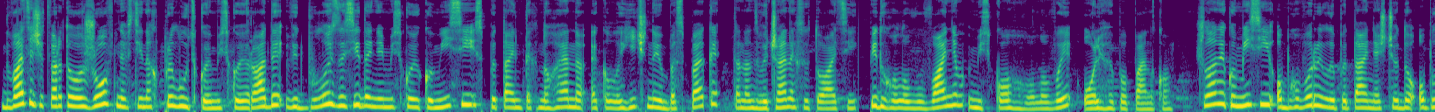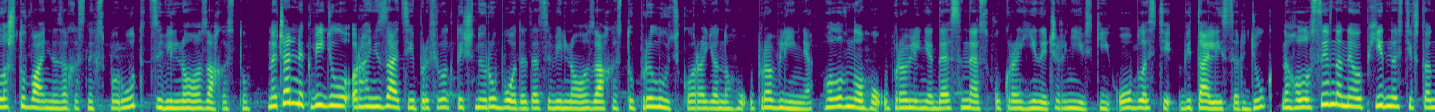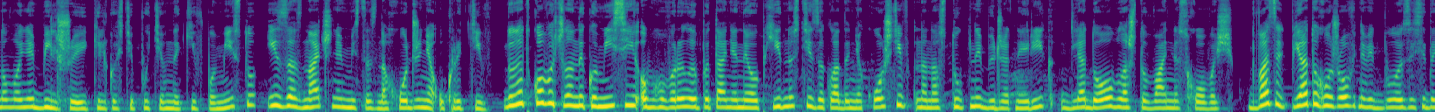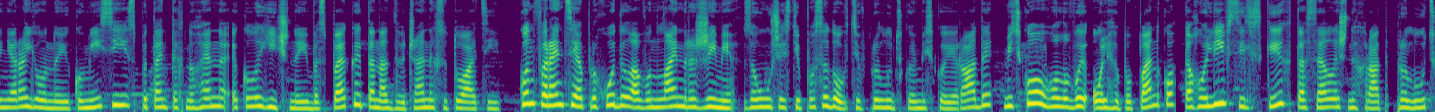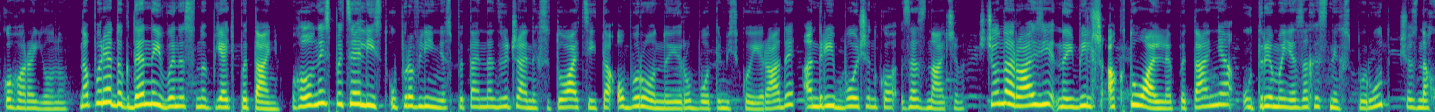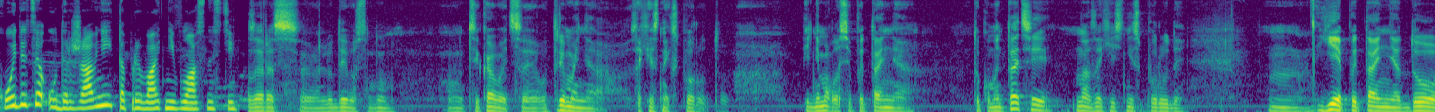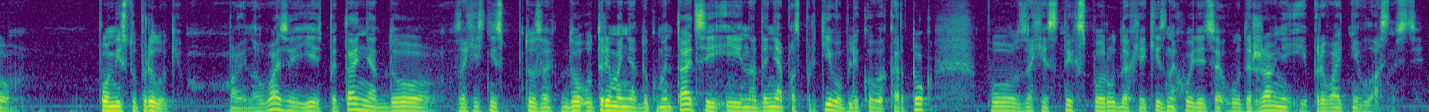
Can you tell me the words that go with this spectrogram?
24 жовтня в стінах Прилуцької міської ради відбулось засідання міської комісії з питань техногенно-екологічної безпеки та надзвичайних ситуацій під головуванням міського голови Ольги Попенко. Члени комісії обговорили питання щодо облаштування захисних споруд цивільного захисту. Начальник відділу організації профілактичної роботи та цивільного захисту Прилуцького районного управління головного управління ДСНС України Чернігівській області Віталій Сердюк наголосив на необхідності встановлення більшої кількості путівників по місту із зазначенням місцезнаходження укриттів. Додатково члени комісії обговорили питання необхідності закладення коштів на наступний бюджетний рік для дооблаштування сховищ. 25 жовтня відбулось засідання районної комісії з питань техногенно-екологічної безпеки та надзвичайних ситуацій. Конференція проходила в онлайн режимі за участі посадовців Прилуцької міської ради, міського голови Ольги Попенко та голів сільських та селищних рад Прилуцького району. На порядок денний винесено п'ять питань. Головний спеціаліст управління з питань надзвичайних ситуацій та оборонної роботи міської ради Андрій Бойченко зазначив, що наразі найбільш актуальне питання утримання захисних споруд, що знаходяться у державній та приватній власності. Зараз е, людей в основному м, цікавить це утримання захисних споруд. Піднімалося питання документації на захисні споруди. Є питання до по місту Прилуки, маю на увазі. Є питання до захисні до, до утримання документації і надання паспортів, облікових карток по захисних спорудах, які знаходяться у державній і приватній власності.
